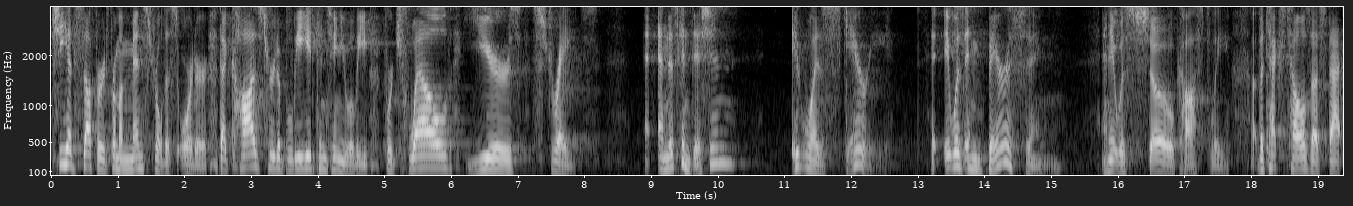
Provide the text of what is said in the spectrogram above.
She had suffered from a menstrual disorder that caused her to bleed continually for 12 years straight. And this condition, it was scary, it was embarrassing, and it was so costly. The text tells us that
